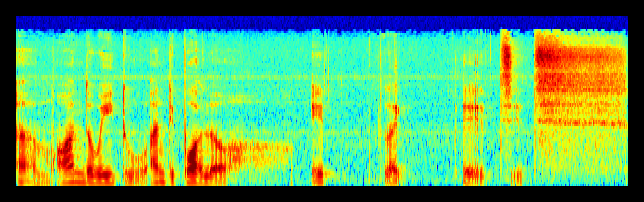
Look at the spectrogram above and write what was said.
um, on the way to Antipolo. It like it's it's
